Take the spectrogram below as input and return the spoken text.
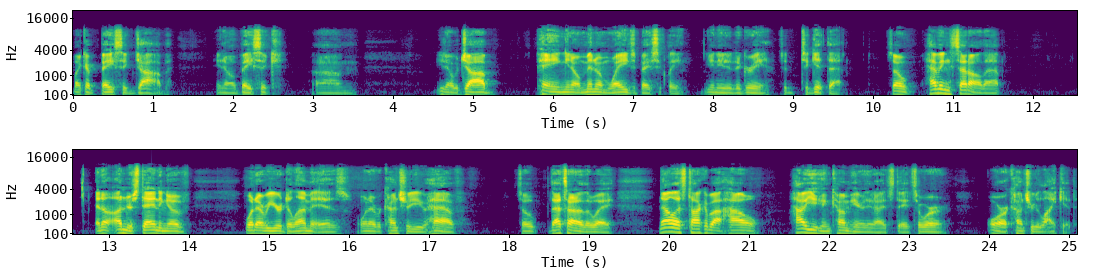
like a basic job, you know, basic, um, you know, job paying, you know, minimum wage basically. You need a degree to, to get that. So, having said all that, and an understanding of whatever your dilemma is, whatever country you have, so that's out of the way. Now let's talk about how how you can come here in the United States or or a country like it.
